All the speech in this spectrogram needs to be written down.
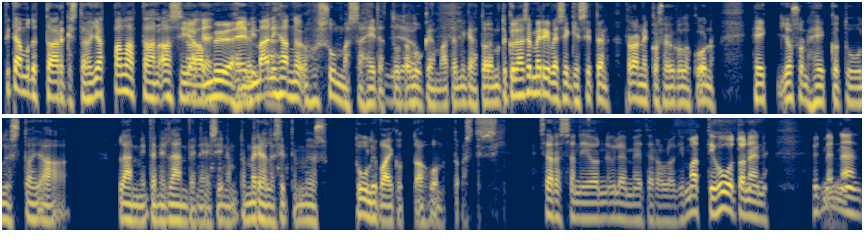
pitää muuten tarkistaa. Ja palataan asiaan okay, myöhemmin. Mä en ihan summassa heitä tuota Joo. lukemaan, että mikä toi. Mutta kyllähän se merivesikin sitten rannikkoseudulla, kun on, heik- jos on heikko tuulista ja lämmintä, niin lämpenee siinä. Mutta merellä sitten myös tuuli vaikuttaa huomattavasti siihen. Seurassani on Yle Meteorologi Matti Huutonen. Nyt mennään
